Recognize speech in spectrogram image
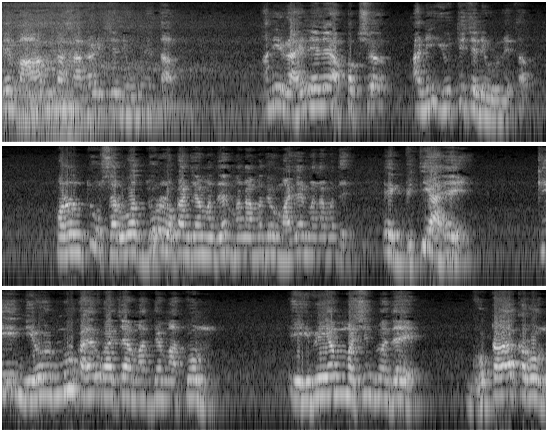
ते महाविकास आघाडीचे निवडून येतात. आणि राहिलेले अपक्ष आणि युतीचे निवडून येतात. परंतु सर्व दूर लोकांच्या मध्ये मनामध्ये व माझ्या मनामध्ये एक भीती आहे की निवडणूक आयोगाच्या माध्यमातून ईव्हीएम मशीनमध्ये घोटाळा करून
